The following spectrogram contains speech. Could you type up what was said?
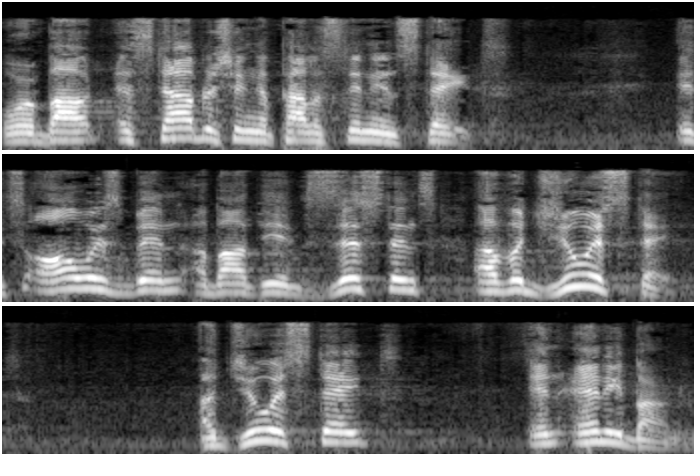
or about establishing a Palestinian state. It's always been about the existence of a Jewish state, a Jewish state in any boundary.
